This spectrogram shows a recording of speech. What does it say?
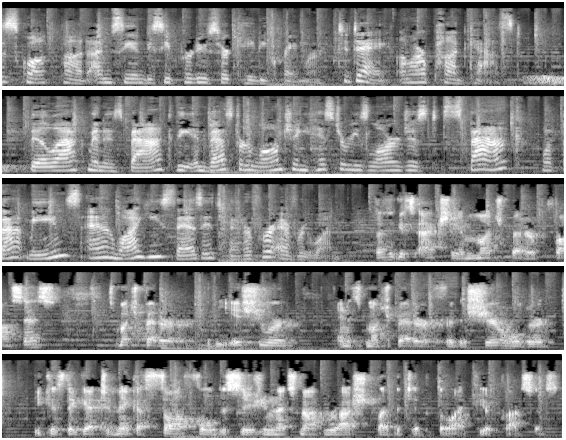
is Squawk Pod. I'm CNBC producer Katie Kramer. Today on our podcast, Bill Ackman is back, the investor launching history's largest SPAC, what that means, and why he says it's better for everyone. I think it's actually a much better process. It's much better for the issuer and it's much better for the shareholder because they get to make a thoughtful decision that's not rushed by the typical IPO process.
